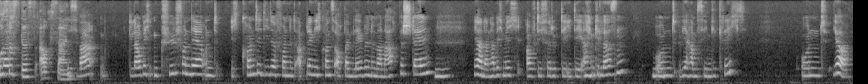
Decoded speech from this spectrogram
muss einfach- es das auch sein. Das war, glaube ich, ein Gefühl von der und ich konnte die davon nicht abbringen. Ich konnte es auch beim Label nicht mehr nachbestellen. Mhm. Ja, dann habe ich mich auf die verrückte Idee eingelassen Mhm. und wir haben es hingekriegt. Und ja,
